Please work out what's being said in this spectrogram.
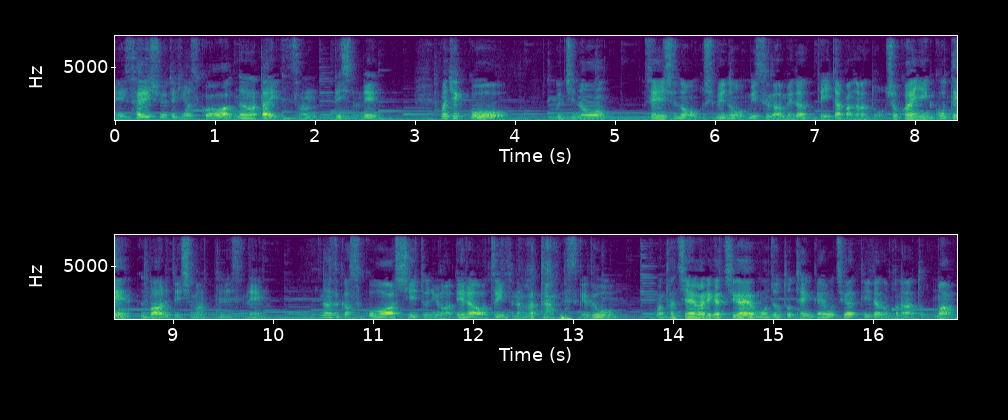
え最終的なスコアは7対3でしたね。まあ、結構、うちの選手の守備のミスが目立っていたかなと、初回に5点奪われてしまってですね、なぜかスコアシートにはエラーはついてなかったんですけど、まあ、立ち上がりが違いはもうちょっと展開も違っていたのかなと。ま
